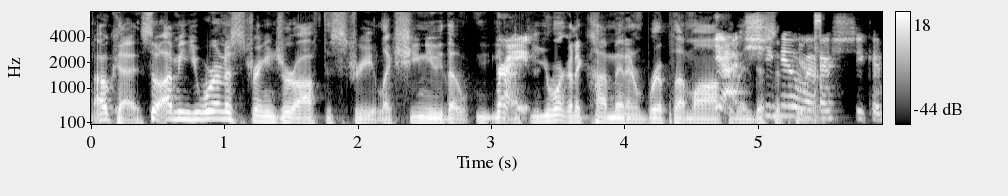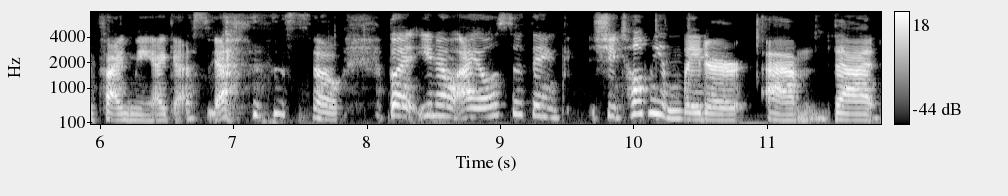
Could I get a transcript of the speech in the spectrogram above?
Okay, so I mean, you weren't a stranger off the street. Like she knew that you, right. know, you weren't going to come in and rip them off. Yeah, she disappear. knew where she could find me. I guess. Yeah. so, but you know, I also think she told me later um, that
